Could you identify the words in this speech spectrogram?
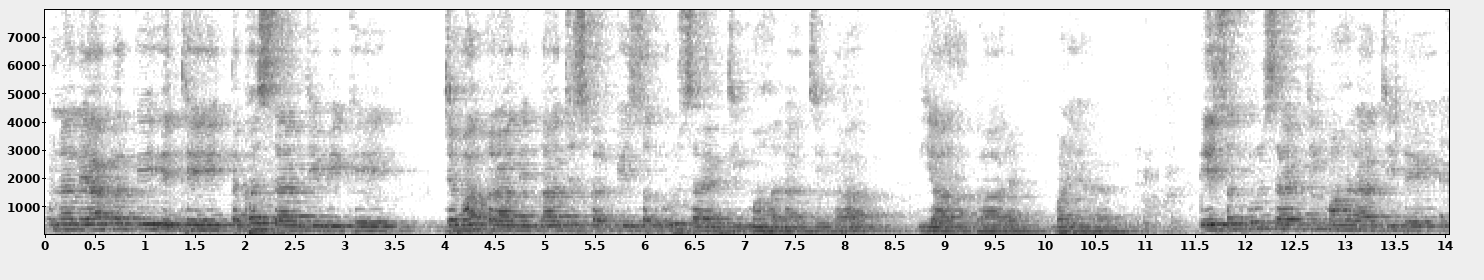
ਉਹਨਾਂ ਲਿਆ ਕਰਕੇ ਇੱਥੇ ਤਖਤ ਸਾਹਿਬ ਜੀ ਵਿਖੇ ਜਮਾ ਕਰਾ ਦਿੱਤਾ, ਜਿਸ ਕਰਕੇ ਸਤਿਗੁਰੂ ਸਾਹਿਬ ਜੀ ਮਹਾਰਾਜ ਜੀ ਦਾ ਯਾਦਗਾਰ ਬਣਿਆ ਰਹੇ। ਇਹ ਸਤਿਗੁਰੂ ਸਾਹਿਬ ਜੀ ਮਹਾਰਾਜ ਜੀ ਦੇ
